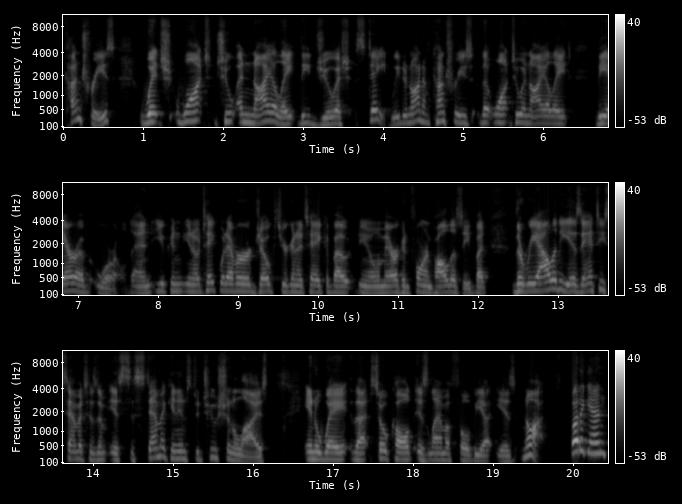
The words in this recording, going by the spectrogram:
countries which want to annihilate the Jewish state. We do not have countries that want to annihilate the Arab world. And you can, you know, take whatever jokes you're going to take about, you know, American foreign policy, but the reality is anti-Semitism is systemic and institutionalized in a way that so-called Islamophobia is not. But again,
